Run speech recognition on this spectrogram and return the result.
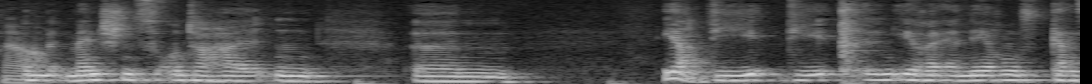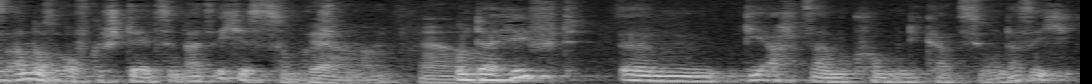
ja. Ja. und mit Menschen zu unterhalten, ähm, ja, die, die in ihrer Ernährung ganz anders aufgestellt sind, als ich es zum Beispiel bin. Und da hilft ähm, die achtsame Kommunikation, dass ich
